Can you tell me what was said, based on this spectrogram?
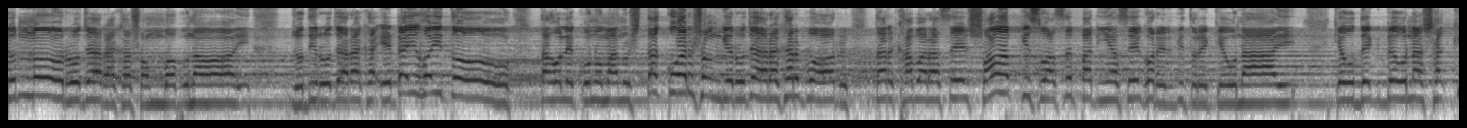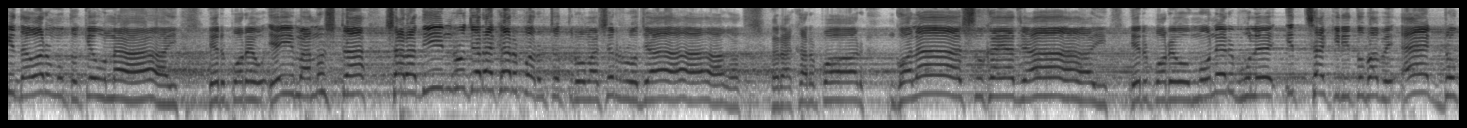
জন্য রোজা রাখা সম্ভব নয়। যদি রোজা রাখা এটাই হইতো, তাহলে কোনো মানুষ তাকুয়ার সঙ্গে রোজা রাখার পর তার খাবার আছে, সব কিছু আছে, পানি আছে, ঘরের ভিতরে কেউ নাই। কেউ দেখবেও না, সাক্ষী দেওয়ার মতো কেউ নাই। এরপরেও এই মানুষটা সারাদিন রোজা রাখার পর, চৈত্র মাসের রোজা রাখার পর গলা শুকায়া যায়। এরপরেও মনের ভুলে ইচ্ছাকৃতভাবে এক ঢোক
